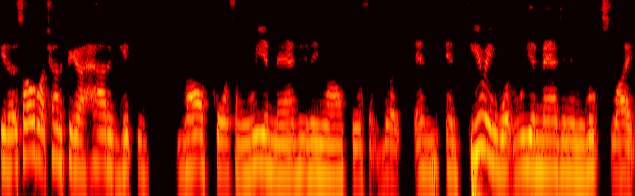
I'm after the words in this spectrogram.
you know, it's all about trying to figure out how to get this law enforcement, reimagining law enforcement, but, and, and hearing what reimagining looks like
